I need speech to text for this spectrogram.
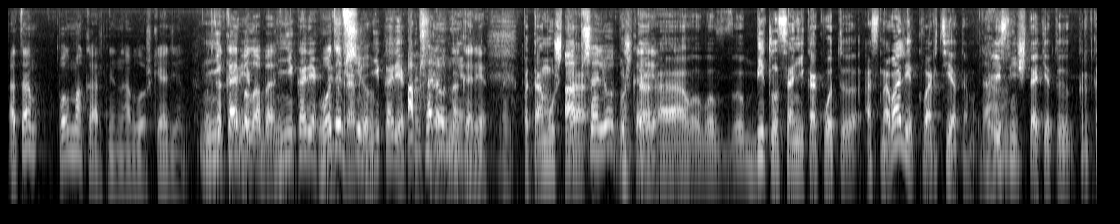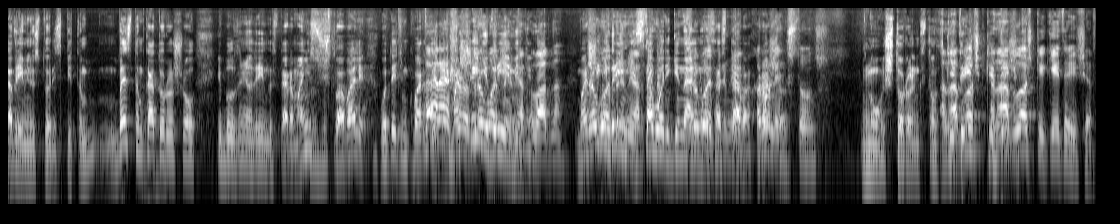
а там Пол Маккартни на обложке один. Вот какая была бы? Некорректная. Вот и все. Некорректное Абсолютно корректно. Потому что, Абсолютно потому что Битлз, они как вот основали квартетом, да. если не считать эту кратковременную историю с Питом Бестом, который ушел и был заменен Ринго Старом, они существовали вот этим квартетом. Хорошо, машине времени. Пример. Ладно. Машине другой времени пример. с того оригинального другой состава. Роллинг Стоунс. Ну, что Роллинг Стоунс? А, на, а на обложке Кейт Ричард.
